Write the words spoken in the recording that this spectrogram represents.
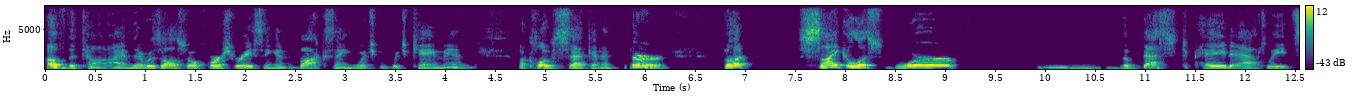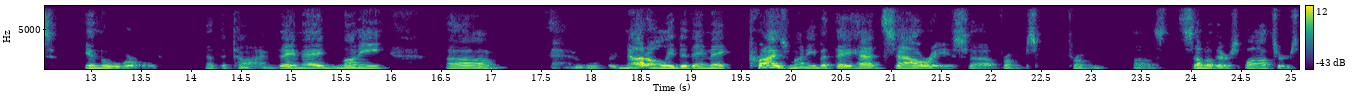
of the time. There was also horse racing and boxing, which which came in a close second and third. But cyclists were the best paid athletes in the world at the time. They made money. Uh, not only did they make prize money, but they had salaries uh, from from uh, some of their sponsors.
